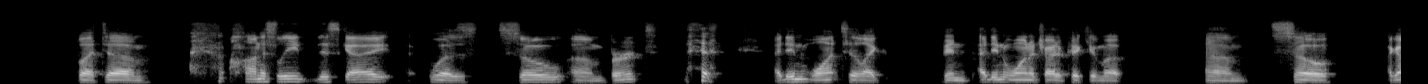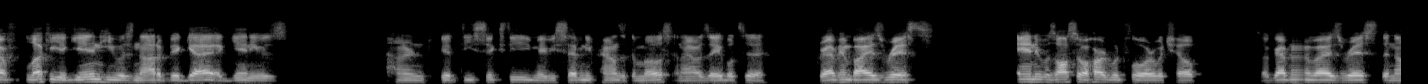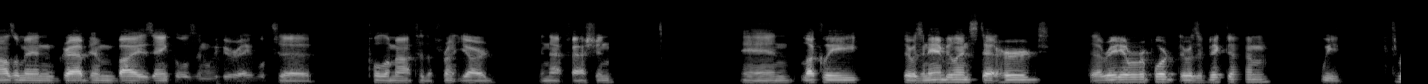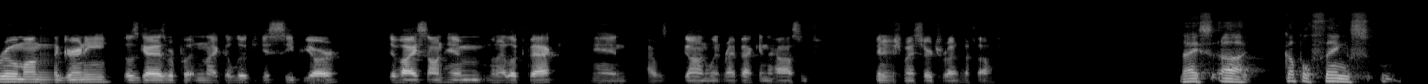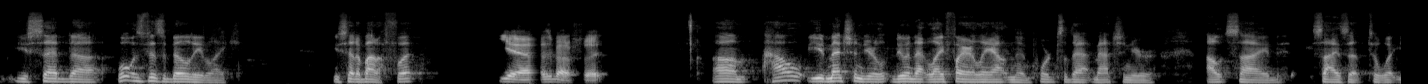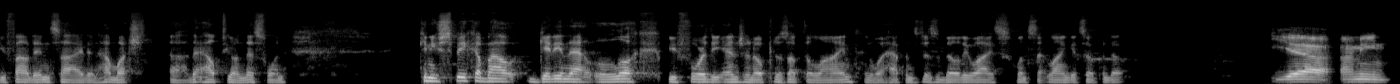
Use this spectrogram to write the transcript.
But um, honestly, this guy was so um, burnt that I didn't want to like been I didn't want to try to pick him up. Um, so I got lucky again. He was not a big guy. Again, he was 150, 60, maybe 70 pounds at the most, and I was able to grab him by his wrists. And it was also a hardwood floor, which helped. So I grabbed him by his wrist. The nozzle man grabbed him by his ankles, and we were able to pull him out to the front yard in that fashion. And luckily, there was an ambulance that heard the radio report. There was a victim. We threw him on the gurney. Those guys were putting like a Lucas CPR device on him when I looked back, and I was gone. Went right back in the house and finished my search where I left off. Nice. Uh, couple things. You said uh, what was visibility like? You said about a foot. Yeah, it was about a foot. Um, how you mentioned you're doing that live fire layout and the importance of that matching your outside size up to what you found inside and how much uh, that helped you on this one. Can you speak about getting that look before the engine opens up the line and what happens visibility wise once that line gets opened up? Yeah, I mean,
